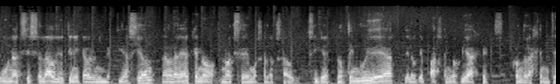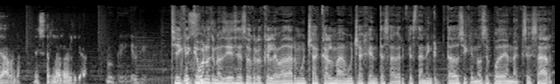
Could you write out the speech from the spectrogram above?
un acceso al audio tiene que haber una investigación. La verdad es que no, no accedemos a los audios, así que no tengo idea de lo que pasa en los viajes cuando la gente habla. Esa es la realidad. Sí, qué, qué bueno que nos dices eso. Creo que le va a dar mucha calma a mucha gente saber que están encriptados y que no se pueden accesar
